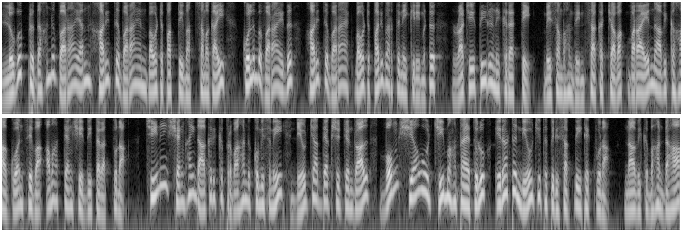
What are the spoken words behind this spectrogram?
ලොව ප්‍රධාන වරායන් හරිත වරායන් බවට පත්වීමත් සමගයි කොළඹ වරායද හරිත වරායක් බවට පරිවර්තනය කිරීමට රජය තීරණය කර ඇත්තේ. මේ සම්බන්ධයෙන් සාකච්ඡාවක් වරාය නාවික හා ගුවන් සේවා අමාත්‍යංශයේදී පැවැත්වුණා. චීනයේ ශංහයි නාගරික ප්‍රවාහන කොමිසමේ නියෝජ්‍ය අධ්‍යක්ෂ ජෙනරාල් වොං ෂියාවෝ ජී මහතා ඇතුළු එරට නියෝජිත පිරිසක් දීට එක් වුණා. නාවික බහන්ඩ හා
